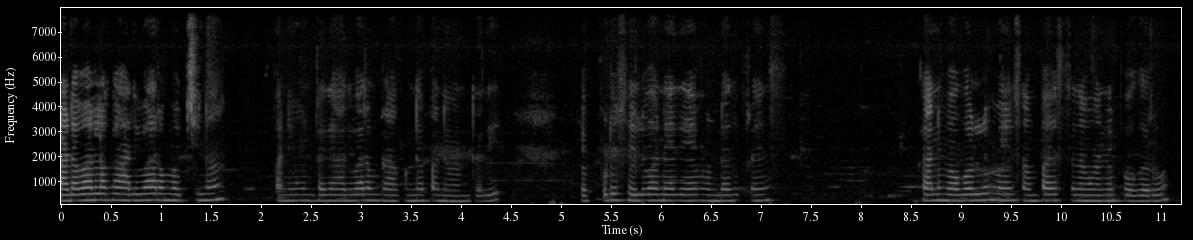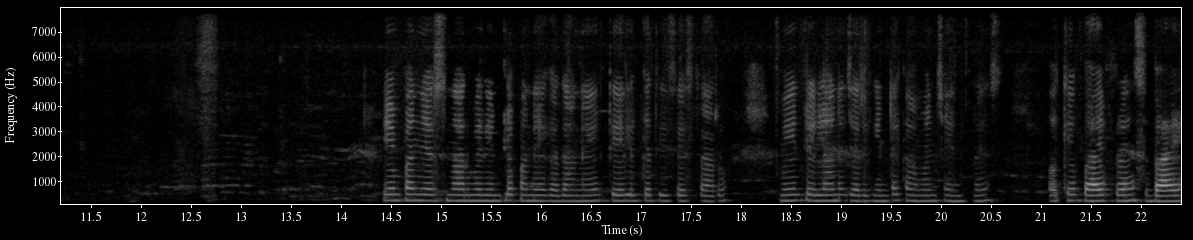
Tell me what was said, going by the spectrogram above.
ఆడవాళ్ళకు ఆదివారం వచ్చిన పని ఉంటుంది. ఆదివారం రాకుండా పని ఉంటుంది. ఎప్పుడు సెలవు అనేది ఏమి ఉండదు ఫ్రెండ్స్. కానీ మగవాళ్ళు మేము సంపాదిస్తున్నామని పొగరు. ఏం పని చేస్తున్నారు? మీరు ఇంట్లో పనే కదా అని తేలిగ్గా తీసేస్తారు. మీ ఇంట్లో ఇలానే జరిగింటే కామెంట్ చేయండి friends. Okay bye friends bye.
